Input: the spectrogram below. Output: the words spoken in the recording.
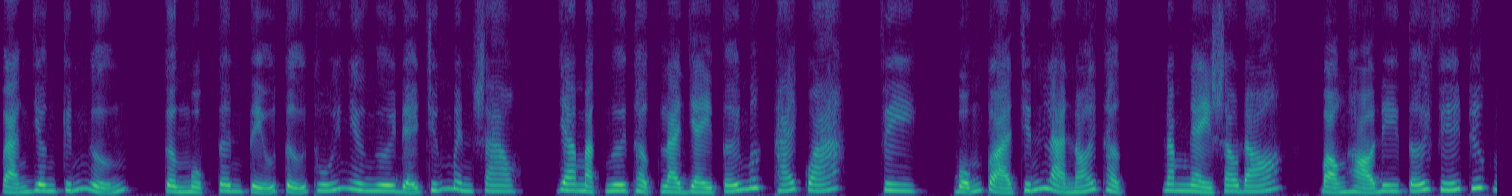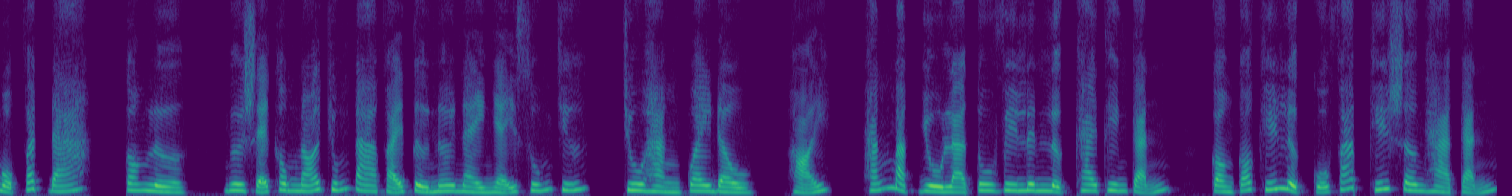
vạn dân kính ngưỡng, cần một tên tiểu tử thúi như ngươi để chứng minh sao, da mặt ngươi thật là dày tới mức thái quá, phi, bổn tọa chính là nói thật, năm ngày sau đó, bọn họ đi tới phía trước một vách đá, con lừa, ngươi sẽ không nói chúng ta phải từ nơi này nhảy xuống chứ, Chu Hằng quay đầu, hỏi, hắn mặc dù là tu vi linh lực khai thiên cảnh, còn có khí lực của pháp khí sơn hà cảnh,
